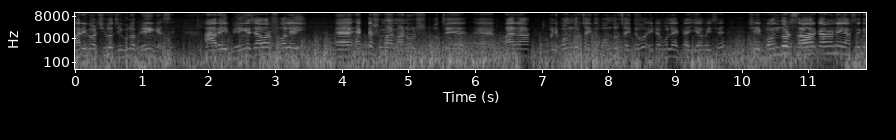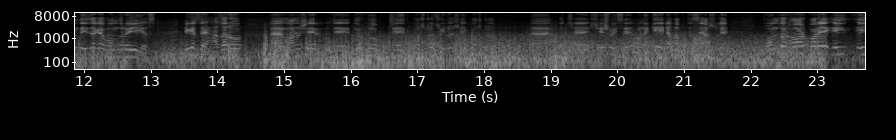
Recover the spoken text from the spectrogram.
বাড়িঘর ছিল যেগুলো ভেঙে গেছে। আর এই ভেঙে যাওয়ার ফলেই একটা সময় মানুষ হচ্ছে পায়রা মানে বন্দর চাইতো বন্দর চাইতো, এটা বলে একটা ইয়া হয়েছে। সেই বন্দর চাওয়ার কারণেই আজকে কিন্তু এই জায়গায় বন্দর হয়ে গেছে। ঠিক আছে? হাজারো মানুষের যে দুর্ভোগ, যে কষ্ট ছিল, সেই কষ্ট হচ্ছে শেষ হয়েছে অনেকেই এটা ভাবতেছে, আসলে বন্দর হওয়ার পরে এই এই,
